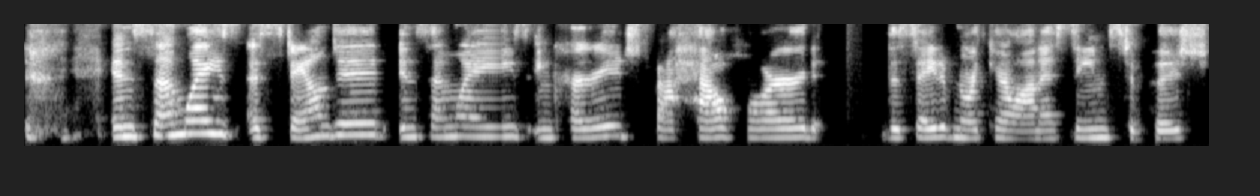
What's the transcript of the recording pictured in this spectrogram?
in some ways astounded, in some ways encouraged by how hard the state of North Carolina seems to push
